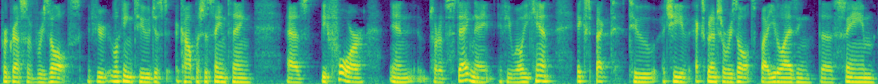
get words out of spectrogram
progressive results. If you're looking to just accomplish the same thing as before and sort of stagnate, if you will, you can't expect to achieve exponential results by utilizing the same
